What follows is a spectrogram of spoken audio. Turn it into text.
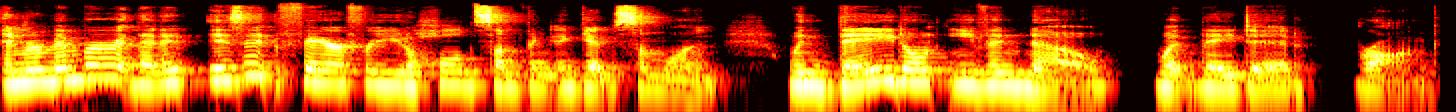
And remember that it isn't fair for you to hold something against someone when they don't even know what they did wrong.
